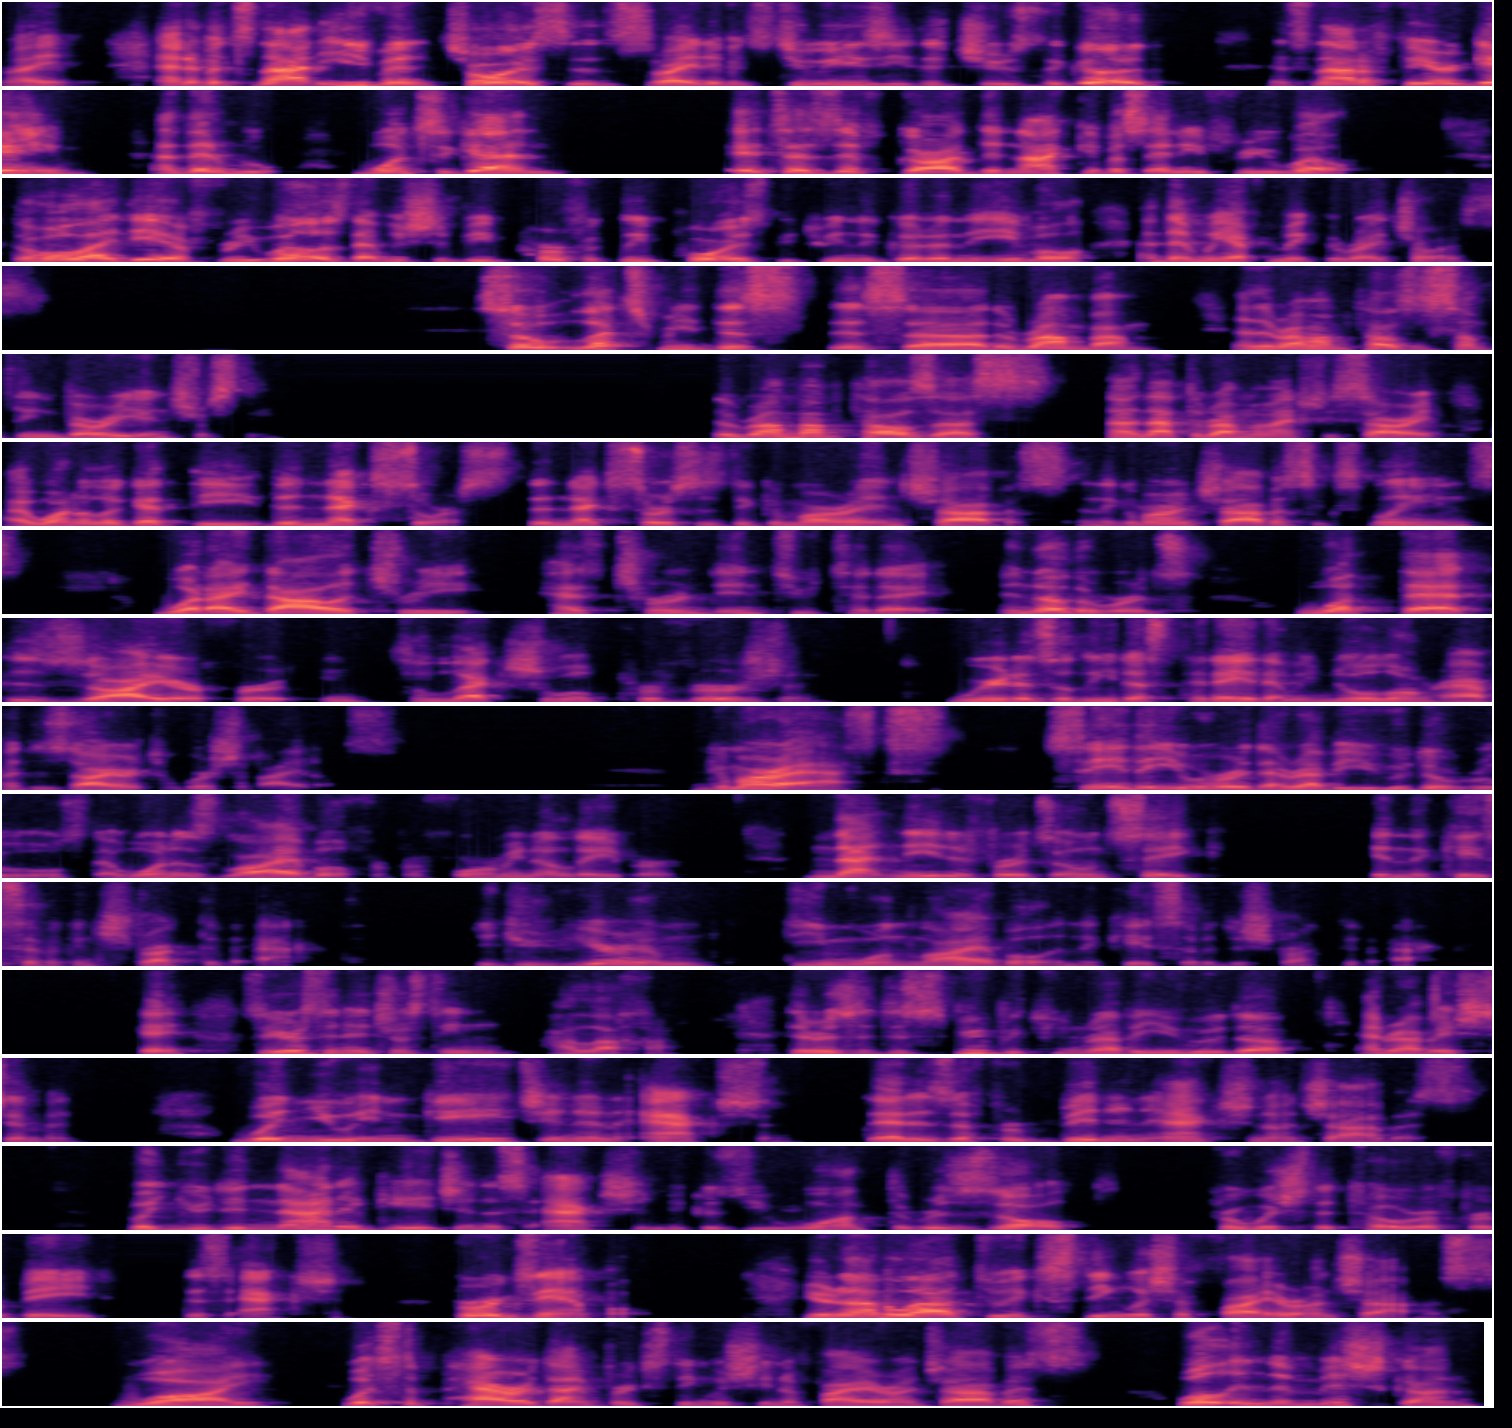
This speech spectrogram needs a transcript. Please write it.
right? And if it's not even choices, right? If it's too easy to choose the good, it's not a fair game. And then once again, it's as if God did not give us any free will. The whole idea of free will is that we should be perfectly poised between the good and the evil, and then we have to make the right choice. So let's read this, this uh, the Rambam, and the Rambam tells us something very interesting. The Rambam tells us, uh, not the Rambam actually, sorry. I want to look at the, the next source. The next source is the Gemara in Shabbos. And the Gemara in Shabbos explains what idolatry has turned into today. In other words, what that desire for intellectual perversion, where does it lead us today that we no longer have a desire to worship idols? Gemara asks, say that you heard that Rabbi Yehuda rules that one is liable for performing a labor not needed for its own sake in the case of a constructive act. Did you hear him deem one liable in the case of a destructive act? Okay, so here's an interesting halacha. There is a dispute between Rabbi Yehuda and Rabbi Shimon. When you engage in an action that is a forbidden action on Shabbos, but you did not engage in this action because you want the result for which the Torah forbade this action. For example, you're not allowed to extinguish a fire on Shabbos. Why? What's the paradigm for extinguishing a fire on Shabbos? Well, in the Mishkan,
